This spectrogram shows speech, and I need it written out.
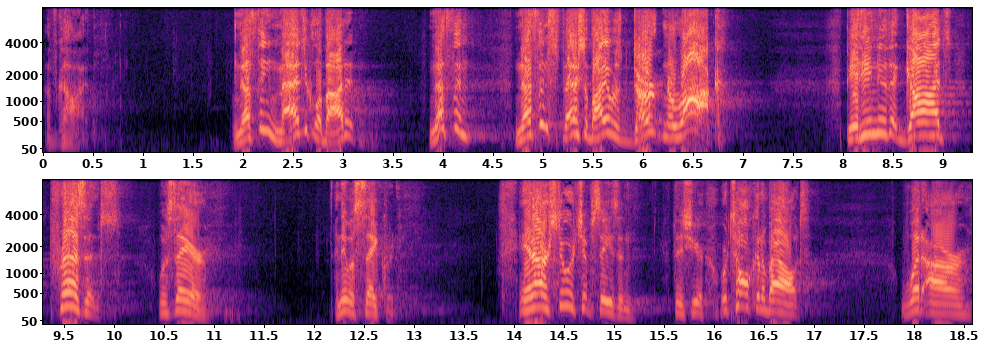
of God. Nothing magical about it. Nothing, nothing special about it. It was dirt and a rock. But yet he knew that God's presence was there. And it was sacred. In our stewardship season, this year. We're talking about what our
